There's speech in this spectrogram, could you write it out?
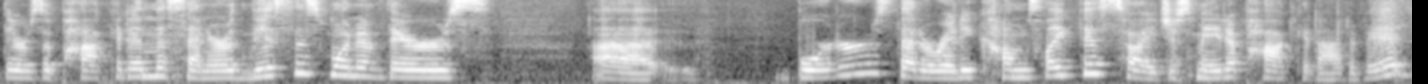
there's a pocket in the center. This is one of theirs uh, borders that already comes like this, so I just made a pocket out of it.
